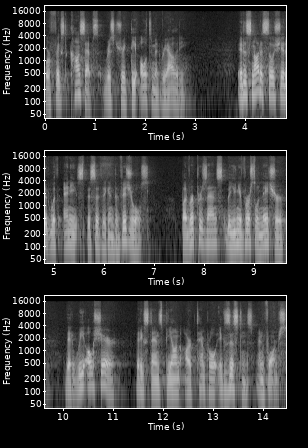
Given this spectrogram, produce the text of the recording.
or fixed concepts restrict the ultimate reality. It is not associated with any specific individuals, but represents the universal nature that we all share that extends beyond our temporal existence and forms.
